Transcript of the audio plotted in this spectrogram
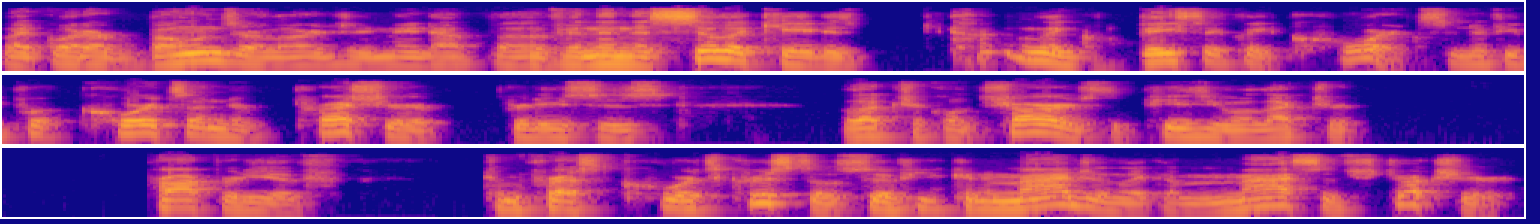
like what our bones are largely made up of. And then the silicate is kind of like basically quartz. And if you put quartz under pressure it produces electrical charge the piezoelectric property of compressed quartz crystals. So if you can imagine like a massive structure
